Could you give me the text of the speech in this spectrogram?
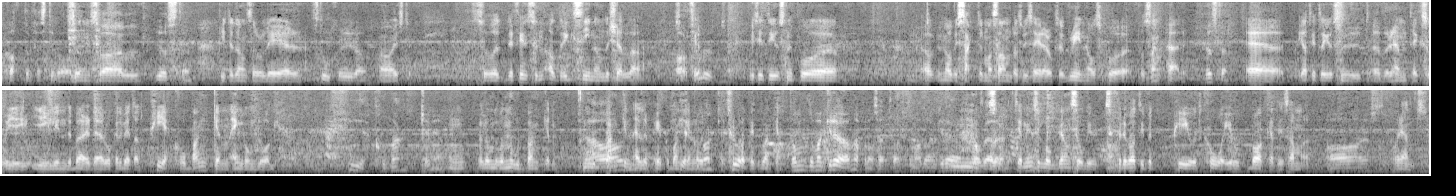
vattenfestival. Sundsvall, Just det. Peter dansar och ler. Storsjöyran. Ja, just det. Så det finns en aldrig sinande källa. Saker. Absolut. Vi sitter just nu på, eh, ja, nu har vi sagt en massa andra så vi säger det också, Greenhouse på, på Sankt Per. Just det. Eh, jag tittar just nu ut över Hemtex och J. J. Lindeberg där jag råkade veta att PK-banken en gång låg. PK-banken, ja. Mm. Eller om det var Nordbanken. Nordbanken Ja, eller PK-banken låg. Jag tror det var PK-banken. De, de var gröna på något sätt, va? De hade en grön Något sånt. Jag minns hur loggan såg ut. För det var typ ett P och ett K ihopbakat i samma Ja, just det. variant.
